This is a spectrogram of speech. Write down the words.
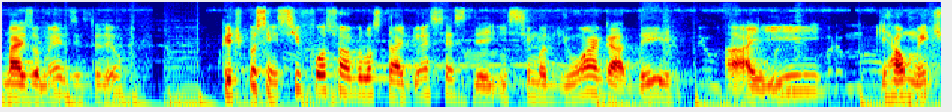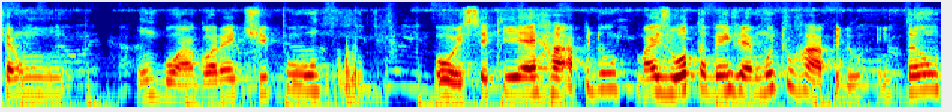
mais ou menos, entendeu? Porque, tipo assim, se fosse uma velocidade de um SSD em cima de um HD, aí que realmente era um, um bom. Agora é tipo, oh, esse aqui é rápido, mas o outro também já é muito rápido. Então,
